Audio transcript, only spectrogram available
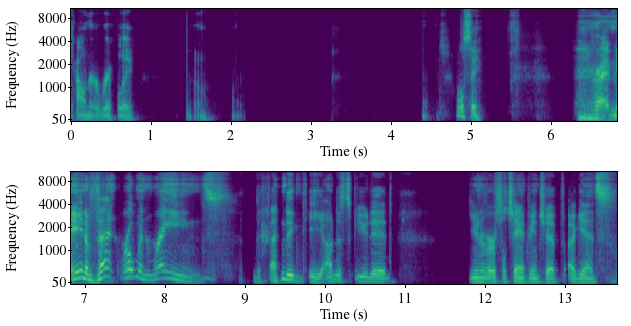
counter Ripley. So we'll see. All right, main event Roman Reigns defending the undisputed Universal Championship against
